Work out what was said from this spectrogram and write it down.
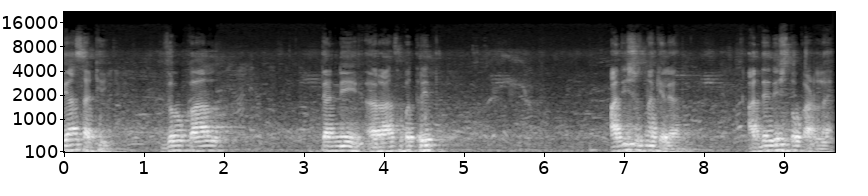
त्यासाठी जो काल त्यांनी राजपत्रित अधिसूचना केल्या अध्यादेश तो काढलाय.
